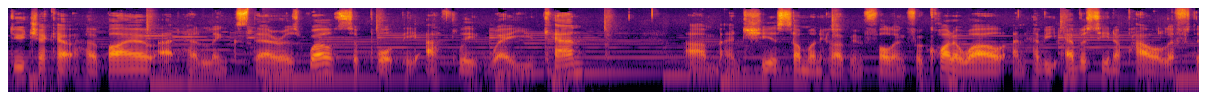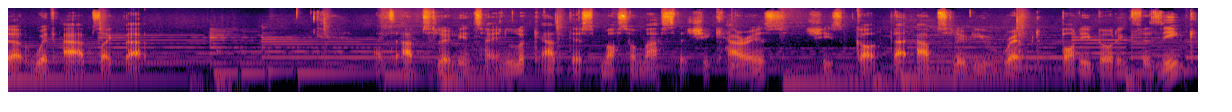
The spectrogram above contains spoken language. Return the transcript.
Do check out her bio at her links there as well. Support the athlete where you can. Um, and she is someone who I've been following for quite a while. And have you ever seen a power lifter with abs like that? It's absolutely insane. Look at this muscle mass that she carries. She's got that absolutely ripped bodybuilding physique,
